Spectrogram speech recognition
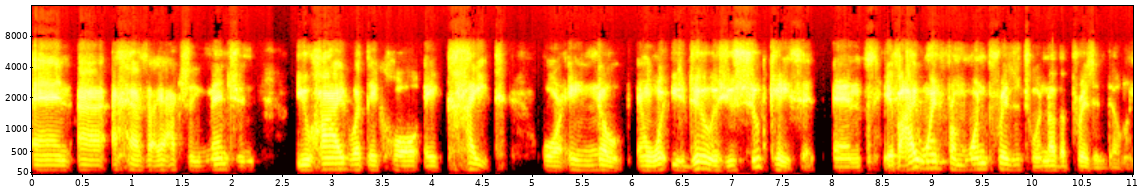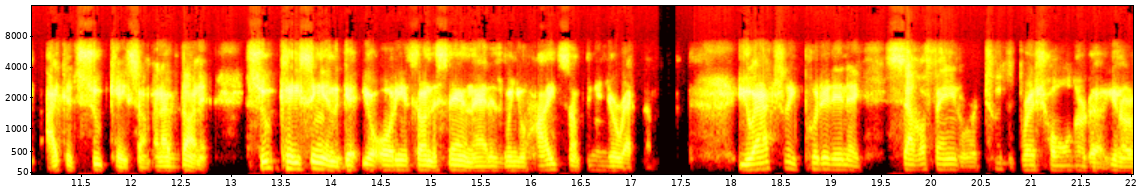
and uh, as I actually mentioned, you hide what they call a kite or a note. And what you do is you suitcase it. And if I went from one prison to another prison, Dylan, I could suitcase something, and I've done it. Suitcasing and get your audience to understand that is when you hide something in your rectum. You actually put it in a cellophane or a toothbrush holder, to, you know,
